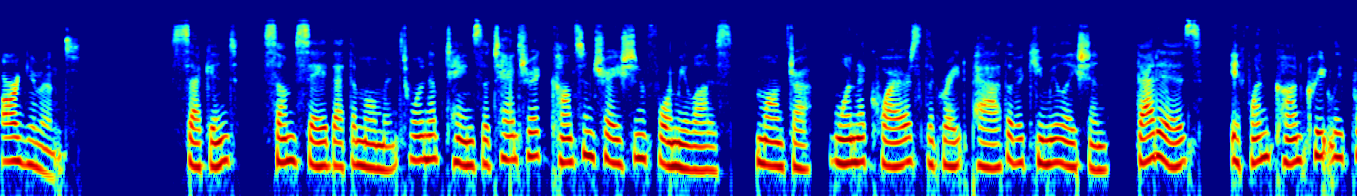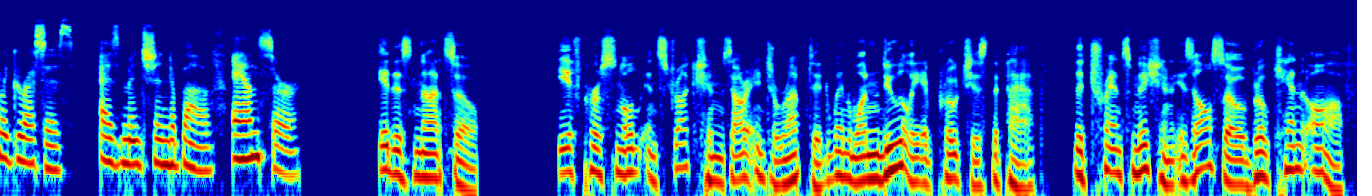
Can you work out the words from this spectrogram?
Argument. Second, some say that the moment one obtains the tantric concentration formulas, mantra, one acquires the great path of accumulation, that is, if one concretely progresses, as mentioned above. Answer. It is not so. If personal instructions are interrupted when one duly approaches the path, the transmission is also broken off.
